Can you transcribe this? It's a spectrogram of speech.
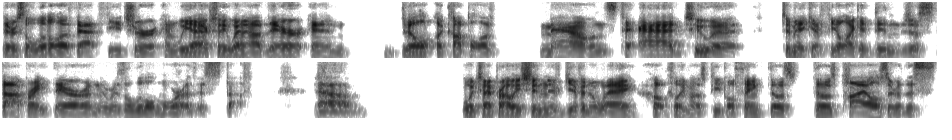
there's a little of that feature. And we actually went out there and built a couple of mounds to add to it to make it feel like it didn't just stop right there and there was a little more of this stuff. Um, which i probably shouldn't have given away. Hopefully most people think those those piles are this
